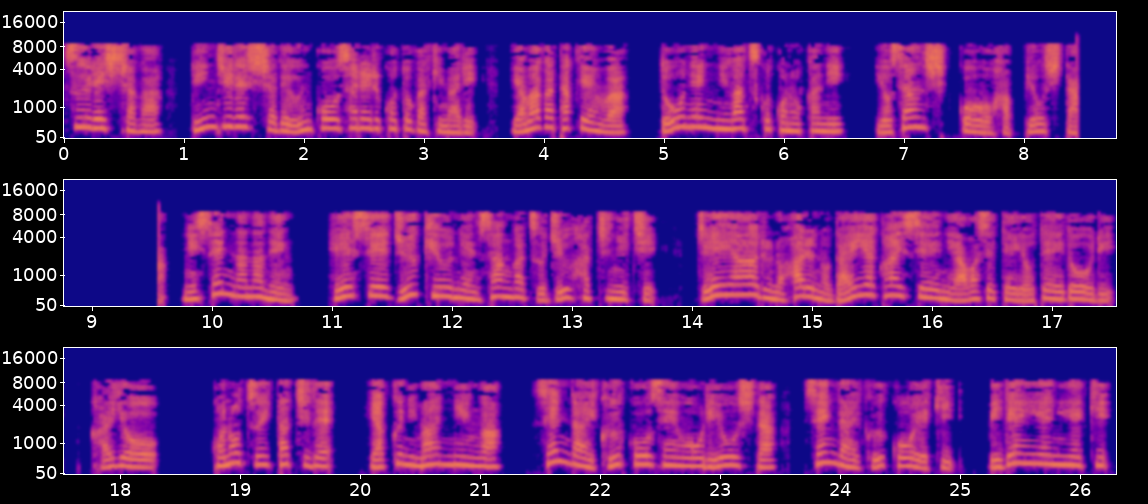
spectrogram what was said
通列車が臨時列車で運行されることが決まり、山形県は同年2月9日に予算執行を発表した。2007年、平成19年3月18日、JR の春のダイヤ改正に合わせて予定通り開業。この1日で約2万人が仙台空港線を利用した仙台空港駅、美田園駅、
